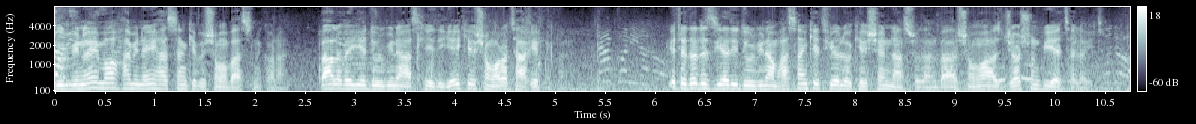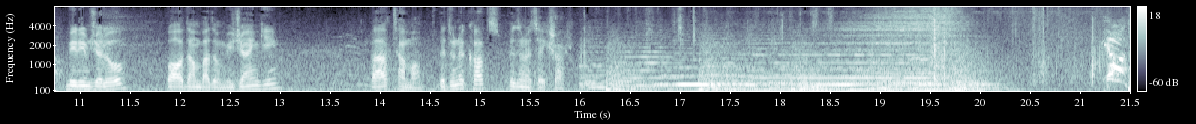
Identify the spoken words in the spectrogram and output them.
دوربینای ما همینایی هستن که به شما وصل می‌کنن. به علاوه یه دوربین اصلی دیگه که شما رو تعقیب می‌کنه. یه تعداد زیادی دوربین هم هستن که توی لوکیشن نصب شدن و شما از جاشون بی اطلاعید میریم جلو با آدم بدو میجنگیم. و تمام. بدون کات بدون تکرار. بیاد!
